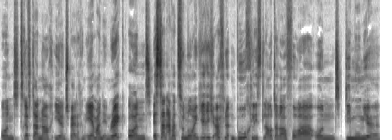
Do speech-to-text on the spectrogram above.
und trifft dann noch ihren späteren Ehemann, den Rick, und ist dann aber zu neugierig, öffnet ein Buch, liest laut darauf vor und die Mumie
